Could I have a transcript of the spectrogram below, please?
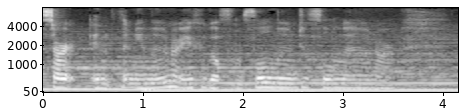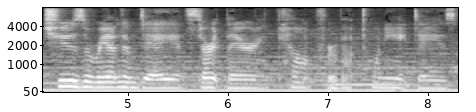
start in the new moon, or you could go from full moon to full moon, or choose a random day and start there and count for about 28 days.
